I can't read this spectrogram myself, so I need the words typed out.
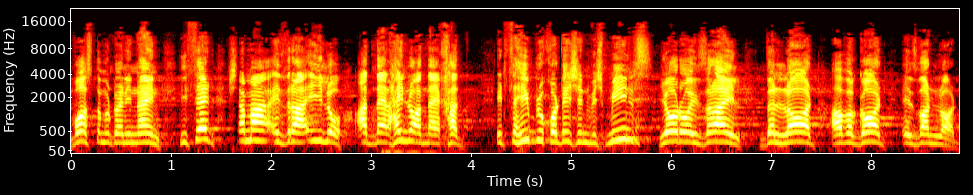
verse number 29. He said, Shema Israelo adnai khad. It's a Hebrew quotation which means, Hear, O Israel, the Lord, our God, is one Lord.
